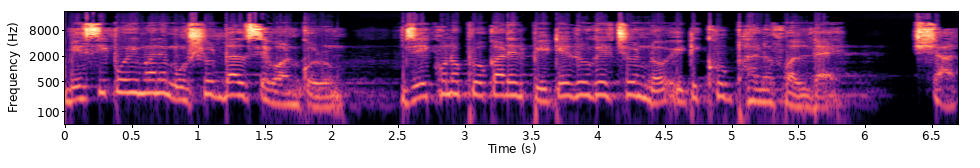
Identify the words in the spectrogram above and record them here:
বেশি পরিমাণে মসুর ডাল সেবন করুন। যে কোনো প্রকারের পেটের রোগের জন্য এটি খুব ভালো ফল দেয়। সাত,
